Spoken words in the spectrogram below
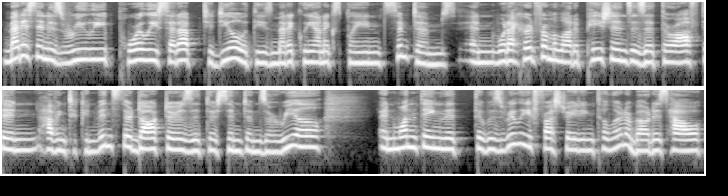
Medicine is really poorly set up to deal with these medically unexplained symptoms. And what I heard from a lot of patients is that they're often having to convince their doctors that their symptoms are real. And one thing that, that was really frustrating to learn about is how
